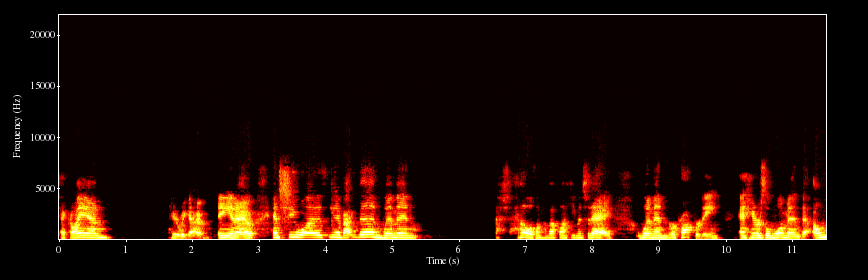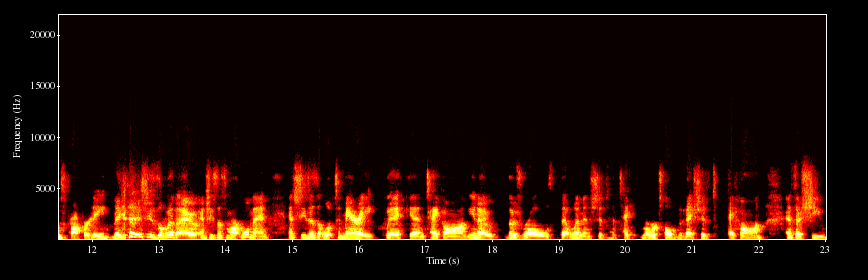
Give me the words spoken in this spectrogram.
take her land. Here we go. And, you know, and she was, you know, back then women hell, sometimes I feel like even today, women were property. And here's a woman that owns property because she's a widow and she's a smart woman and she doesn't look to marry quick and take on, you know, those roles that women should have taken or were told that they should take on. And so she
